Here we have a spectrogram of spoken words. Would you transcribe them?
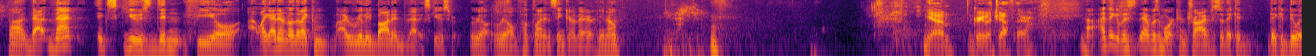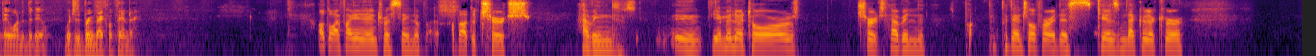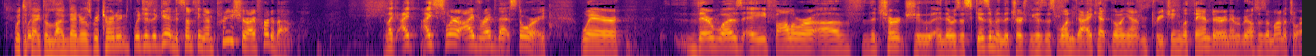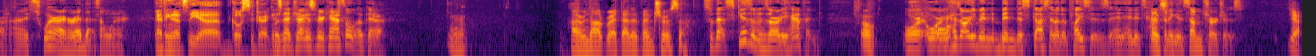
Uh, that that excuse didn't feel like I don't know that I com- I really bought into that excuse. Real real hook line and sinker there, you know. Yeah, agree with Jeff there. Uh, I think it was that was more contrived so they could they could do what they wanted to do, which is bring back Lathander. although I find it interesting about the church having uh, the Amaunator's church having p- potential for this schism that could occur with the fact that is returning. Which is again, it's something I'm pretty sure I've heard about. Like I, I swear I've read that story where there was a follower of the church who, and there was a schism in the church because this one guy kept going out and preaching Lathander, and everybody else was Amaunator. And I swear I read that somewhere. I think that's the uh, Ghost of Dragons. Was that Dragonspear Castle? Okay. Yeah. I have not read that adventure, so. So that schism has already happened, Oh, or or Or- has already been been discussed in other places, and, and it's happening in some churches. yeah.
